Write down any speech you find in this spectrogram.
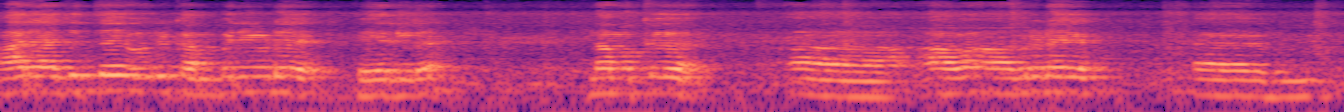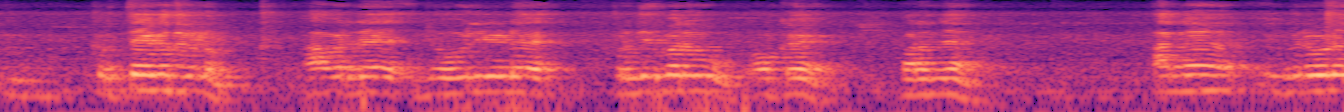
ആ രാജ്യത്തെ ഒരു കമ്പനിയുടെ പേരിൽ നമുക്ക് അവരുടെ പ്രത്യേകതകളും അവരുടെ ജോലിയുടെ പ്രതിഫലവും ഒക്കെ പറഞ്ഞ് അങ്ങ് ഇവരോട്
